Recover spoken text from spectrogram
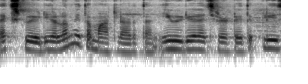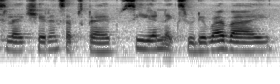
నెక్స్ట్ వీడియోలో మీతో మాట్లాడతాను. ఈ వీడియో నచ్చినట్టయితే please like share and subscribe. See you next video bye bye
